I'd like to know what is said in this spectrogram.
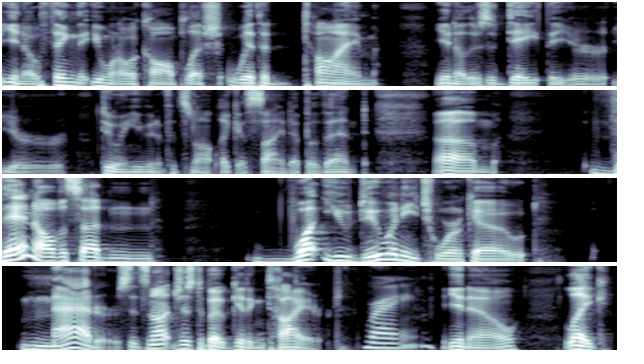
you know, thing that you want to accomplish with a time. You know, there's a date that you're you're doing, even if it's not like a signed up event. Um, then all of a sudden, what you do in each workout matters. It's not just about getting tired Right. you know like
